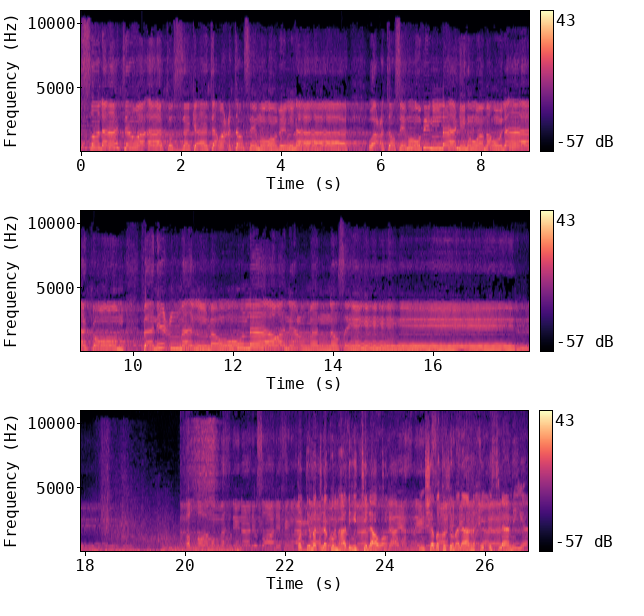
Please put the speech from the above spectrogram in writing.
الصلاة وآتوا الزكاة واعتصموا بالله واعتصموا بالله هو مولاكم فنعم المولى ونعم النصير. اللهم اهدنا لصالح قدمت لكم هذه التلاوة من شبكة ملامح الإسلامية.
